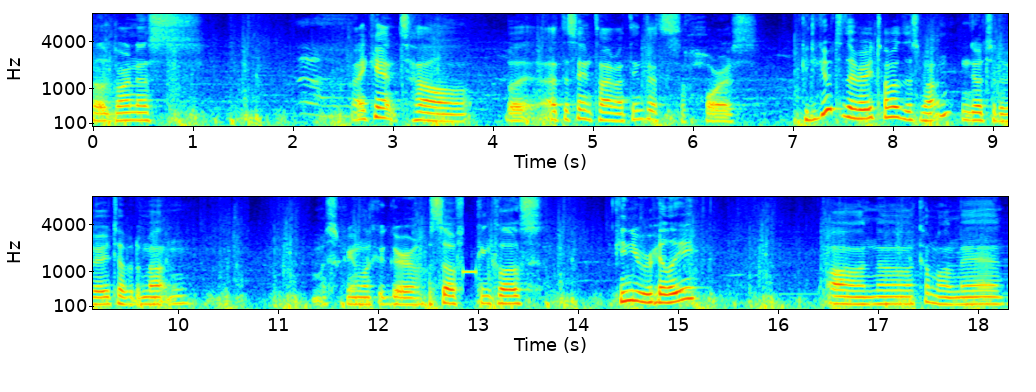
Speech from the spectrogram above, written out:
Pelagornis. I can't tell, but at the same time, I think that's a horse. Could you go to the very top of this mountain? You can go to the very top of the mountain. I'm gonna scream like a girl. So fucking close. Can you really? Oh no, come on man.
